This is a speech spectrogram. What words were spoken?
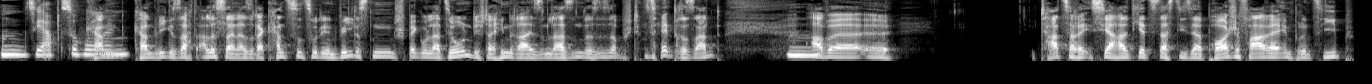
um sie abzuholen. Kann, kann, wie gesagt, alles sein. Also da kannst du zu den wildesten Spekulationen dich da hinreisen lassen. Das ist ja bestimmt sehr interessant. Hm. Aber äh, Tatsache ist ja halt jetzt, dass dieser Porsche-Fahrer im Prinzip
